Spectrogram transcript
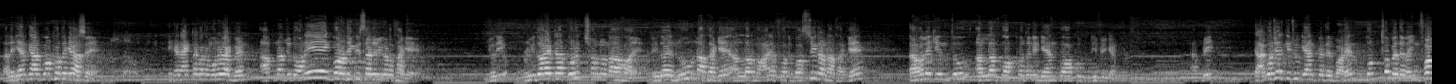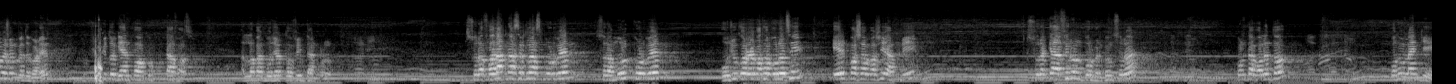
তাহলে জ্ঞান কার পক্ষ থেকে আসে? এখানে একটা কথা মনে রাখবেন, আপনার যদি অনেক বড় ডিগ্রি সার্টিফিকেট থাকে, যদি হৃদয়টা পরিচ্ছন্ন না হয়, হৃদয় নূর না থাকে, আল্লাহর মারিফত, বসিরা না থাকে, তাহলে কিন্তু আল্লাহর পক্ষ থেকে জ্ঞান পাওয়া খুব ডিফিকাল্ট আপনি কাগজের কিছু জ্ঞান পেতে পারেন, তথ্য পেতে পারেন ইনফরমেশন পেতে পারেন প্রকৃত জ্ঞান পাওয়া খুব টাফ আছে। আল্লাহ পাক বোঝার তৌফিক দান করুন। সূরা ফালাক নাসের ক্লাস পড়বেন, সূরা মুলক পড়বেন ওযু করার কথা বলেছি, এর পাশাপাশি আপনি সূরা কাফিরুন পড়বেন, কোন সূরা? কোনটা বলেন তো? প্রথম লাইন কি?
